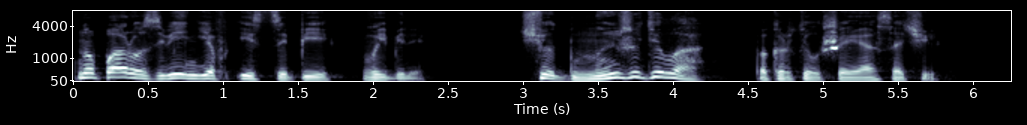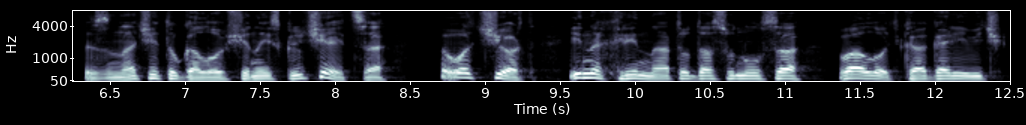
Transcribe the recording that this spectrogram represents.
но пару звеньев из цепи выбили. «Чудны же дела», – покрутил шея Асачи. «Значит, уголовщина исключается». «Вот черт! И нахрена туда сунулся Володька Огаревич?»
